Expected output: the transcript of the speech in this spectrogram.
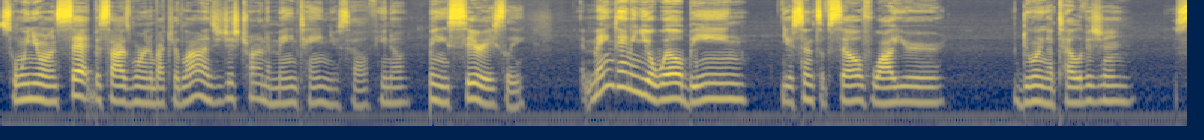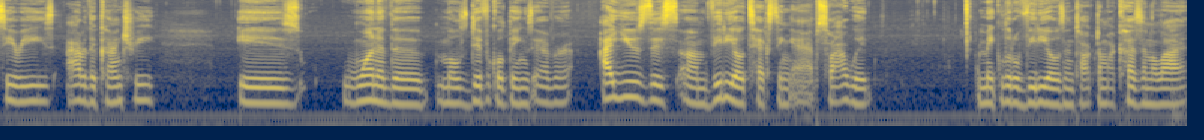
So when you're on set, besides worrying about your lines, you're just trying to maintain yourself, you know? I mean, seriously, maintaining your well being your sense of self while you're doing a television series out of the country is one of the most difficult things ever. I use this um, video texting app, so I would make little videos and talk to my cousin a lot,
